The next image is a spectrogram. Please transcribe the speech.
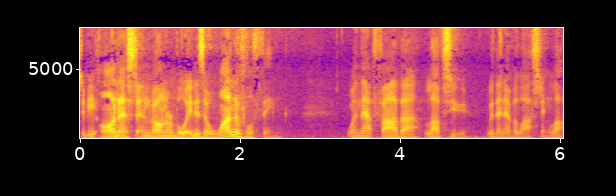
To be honest and vulnerable, it is a wonderful thing when that father loves you with an everlasting love.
